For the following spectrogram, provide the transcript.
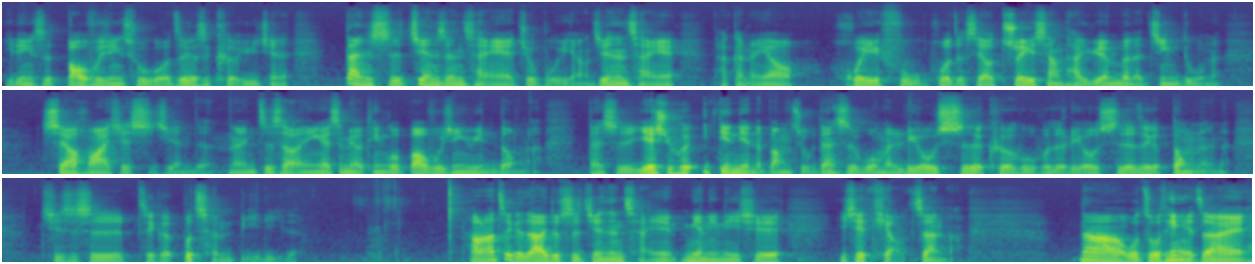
一定是报复性出国，这个是可预见的。但是健身产业就不一样，健身产业它可能要恢复或者是要追上它原本的进度呢，是要花一些时间的。那你至少应该是没有听过报复性运动了，但是也许会一点点的帮助。但是我们流失的客户或者流失的这个动能呢，其实是这个不成比例的。好，那这个大概就是健身产业面临的一些一些挑战啊。那我昨天也在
